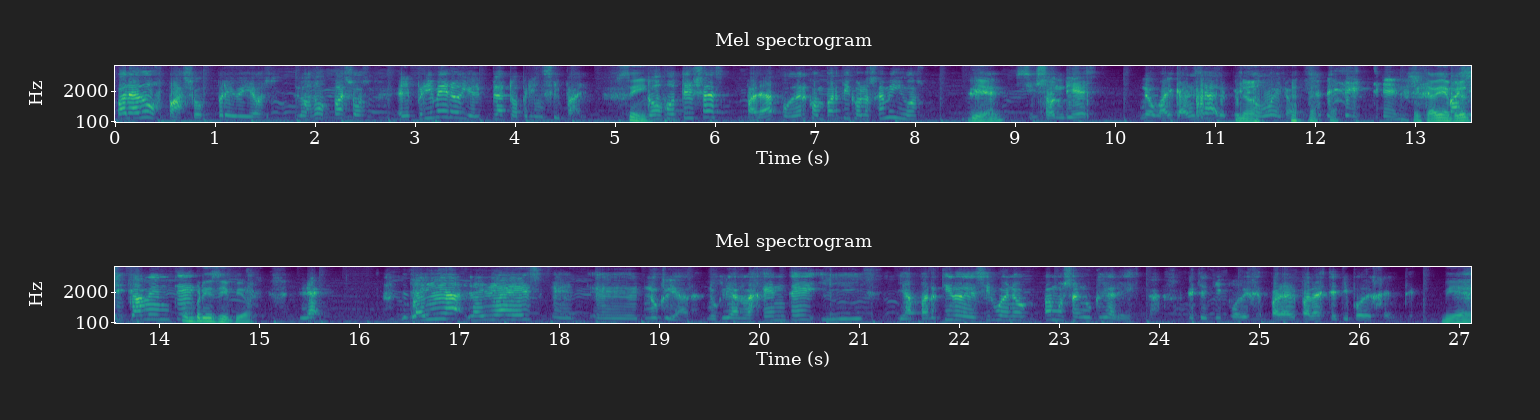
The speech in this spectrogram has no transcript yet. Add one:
para dos pasos previos. Los dos pasos, el primero y el plato principal. Sí. Dos botellas para poder compartir con los amigos. Bien. Eh, si son 10, no va a alcanzar, pero No. bueno. este, Está bien, pero es básicamente, un principio. la, la idea, la idea es eh, eh, nuclear, nuclear la gente y, y a partir de decir, bueno, vamos a nuclear esta, este tipo de para, para este tipo de gente. Bien.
